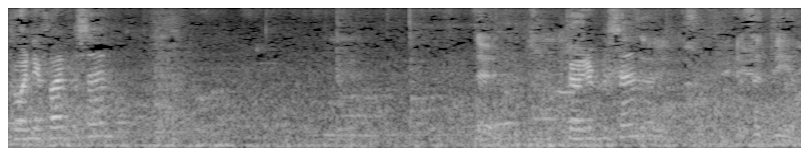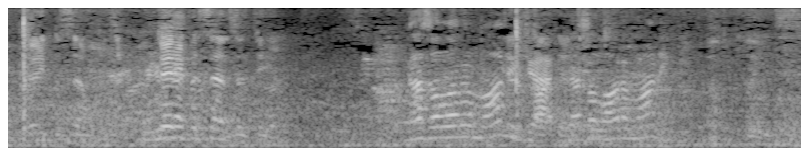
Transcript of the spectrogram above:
Twenty-five percent, Thirty. thirty percent. It's a deal. Thirty percent. you Thirty got- percent is a deal. That's a lot of money, Jack. That's a lot of money. Please.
